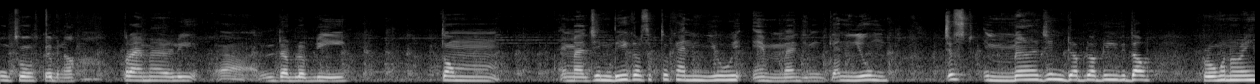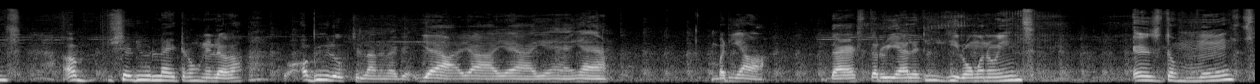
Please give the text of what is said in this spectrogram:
ऊसोस के बिना प्राइमरली डब्ल्यू तुम इमेजिन भी कर सकते हो। Can you imagine can you just imagine W without Roman Reigns अब शेड्यूल लाइटर होने लगा। तो अभी लोग चिल्लाने लगे या या या या या बढ़िया दैट्स द रियलिटी कि Roman Reigns is the most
